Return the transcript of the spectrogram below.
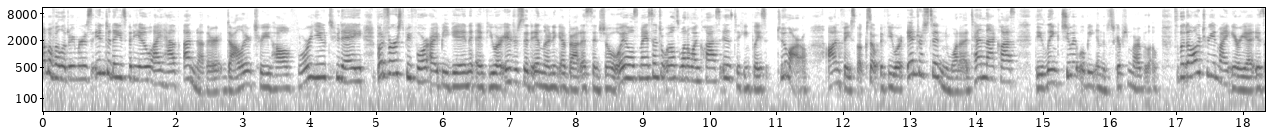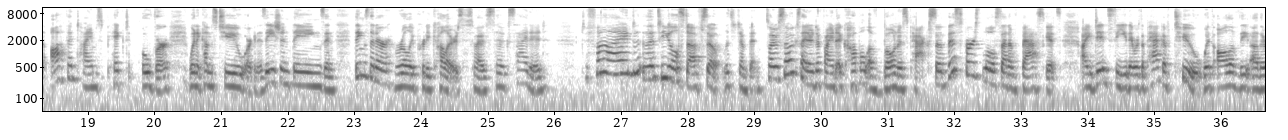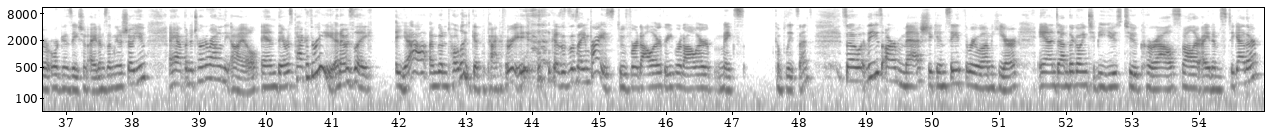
Jumbo fellow dreamers, in today's video I have another Dollar Tree haul for you today. But first, before I begin, if you are interested in learning about essential oils, my Essential Oils 101 class is taking place tomorrow on Facebook. So if you are interested and you want to attend that class, the link to it will be in the description bar below. So the Dollar Tree in my area is oftentimes picked over when it comes to organization things and things that are really pretty colors. So I was so excited to find the teal stuff. So let's jump in. So I was so excited to find a couple of bonus packs. So this first little set of baskets, I did see there was a pack of two with all of the other organization items I'm going to show you. I happened to turn around in the aisle and there was a pack of three and I was like, yeah, I'm going to totally get the pack of three because it's the same price. Two for a dollar, three for a dollar makes complete sense. So these are mesh, you can see through them here, and um, they're going to be used to corral smaller items together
